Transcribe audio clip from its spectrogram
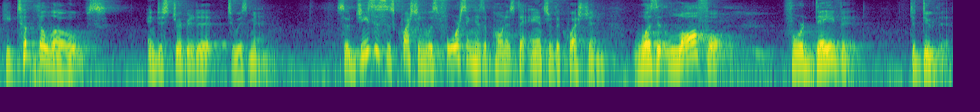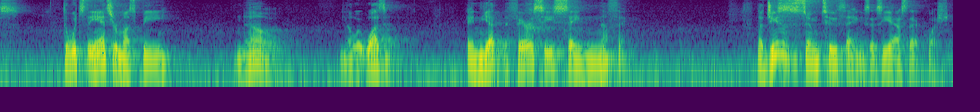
he took the loaves and distributed it to his men. So Jesus' question was forcing his opponents to answer the question Was it lawful for David to do this? To which the answer must be no. No, it wasn't. And yet the Pharisees say nothing. Now, Jesus assumed two things as he asked that question.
